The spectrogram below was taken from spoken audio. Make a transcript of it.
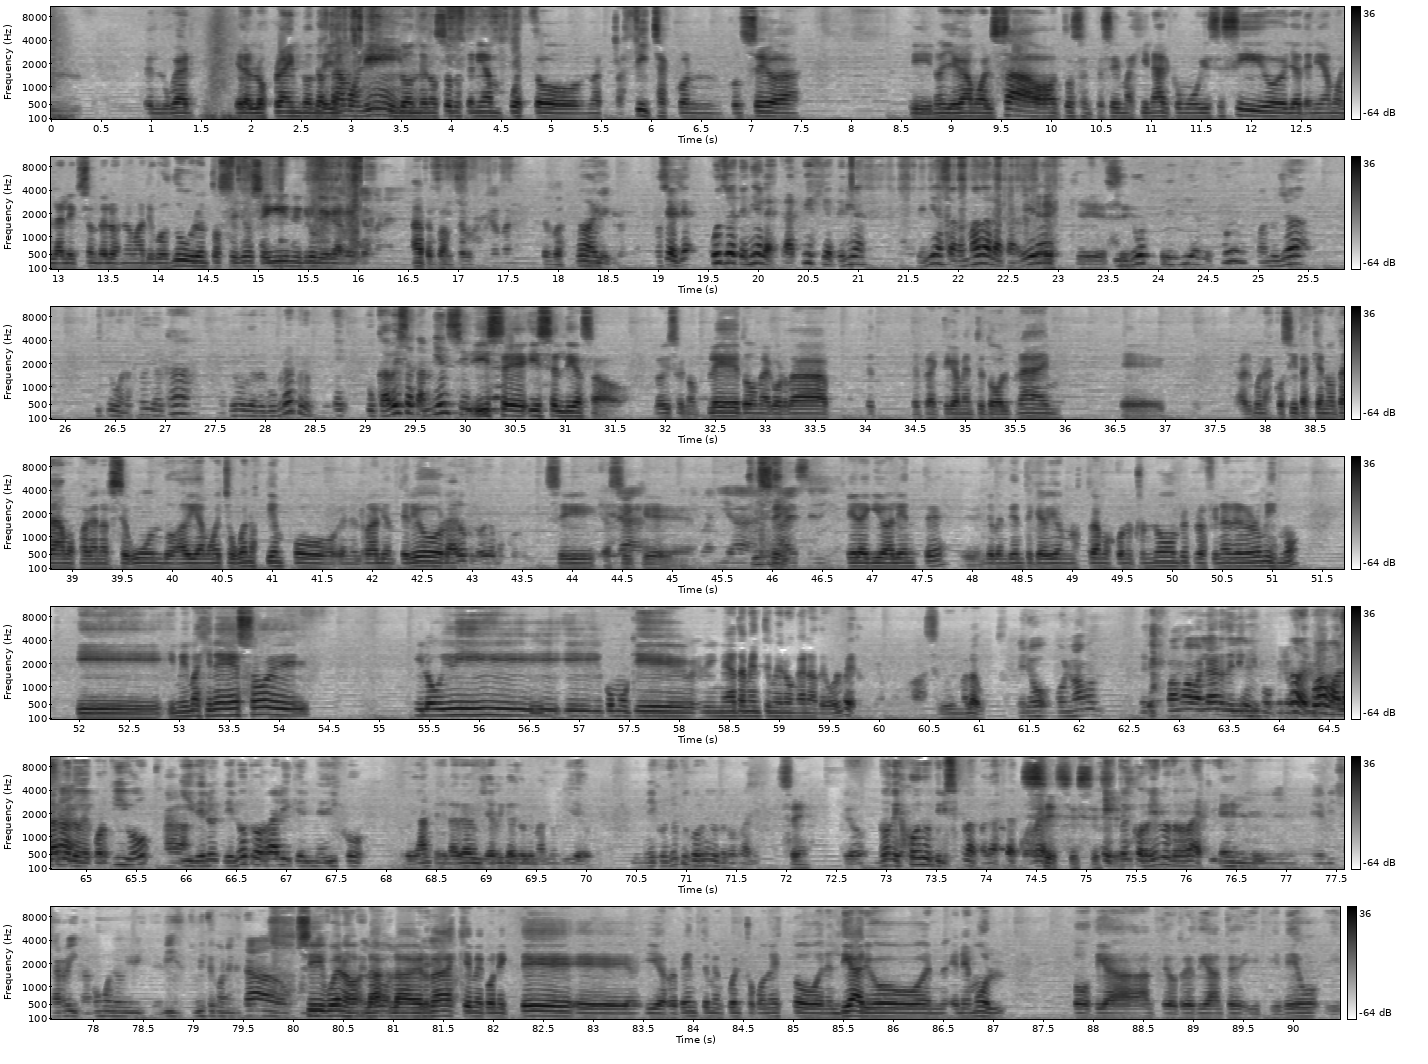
el lugar, eran los prime donde, donde nosotros teníamos puesto nuestras fichas con, con Seba. y no llegamos al sábado, entonces empecé a imaginar cómo hubiese sido, ya teníamos la elección de los neumáticos duros, entonces yo seguí mi propia carrera. Ah, perdón, perdón. perdón. No, ahí- o sea, ya, vos ya tenías la estrategia, tenías, tenías armada la carrera Es que y sí. dos, tres días después, cuando ya, viste, bueno, estoy acá, me tengo que recuperar, pero eh, tu cabeza también seguía. Hice, hice el día sábado, lo hice completo, me acordaba de, de prácticamente todo el prime, eh, algunas cositas que anotábamos para ganar segundos, habíamos hecho buenos tiempos en el rally anterior, Claro que lo habíamos. Sí, Que así era- que valía Sí, sí. a ese día. era equivalente, eh, independiente que había unos tramos con otros nombres, pero al final era lo mismo. Y, y me imaginé eso y, y lo viví y, y como que inmediatamente me dieron ganas de volver, digamos, a subirme al auto. Pero volvamos, vamos a hablar del equipo, pero no, después vamos a hablar a- de lo deportivo a- y del, del otro rally que él me dijo, eh, antes de largar Villarrica yo le mandé un video, y me dijo, yo estoy corriendo otro rally, Sí, pero no dejó de utilizar la palabra correr. sí, sí, sí. sí. Estoy corriendo otro rally. el, eh, Villarrica, ¿cómo lo viviste? ¿Vi- ¿Estuviste conectado? Sí, bueno, ¿Viste la, verdad es que me conecté eh, y de repente me encuentro con esto en el diario, en, en Emol, dos días antes o tres días antes, y, y veo y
